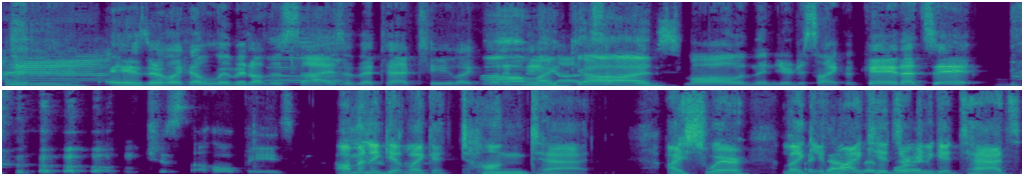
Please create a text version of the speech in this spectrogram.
hey, is there like a limit on the size of the tattoo? Like, what Oh if they my got God. small and then you're just like, okay, that's it, boom, just the whole piece. I'm gonna get like a tongue tat. I swear, like, Like if my kids are gonna get tats,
